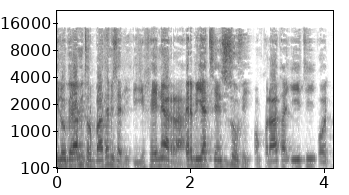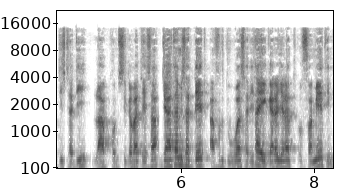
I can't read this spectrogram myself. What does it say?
kiloogiraamii torbaatamii sadii biyyi keenya irraa gara biyyaatti seensisuu fi konkolaataa iitii hooddii sadii lakkoofsi gabateessa jaatamii saddeet afur duwwaa sadii ta'e gara jalatti dhuffameetiin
